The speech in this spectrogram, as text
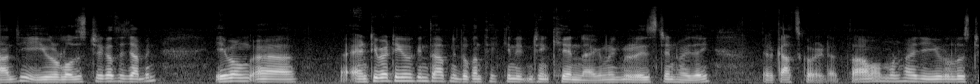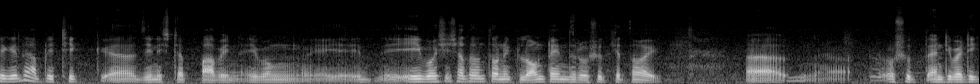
না যেয়ে ইউরোলজিস্টের কাছে যাবেন এবং অ্যান্টিবায়োটিকও কিন্তু আপনি দোকান থেকে কিনে খেয়ে না এগুলো এগুলো রেজিস্ট্যান্ট হয়ে যায় এর কাজ করে এটা। তো আমার মনে হয় যে ইউরোলজিস্টে গেলে আপনি ঠিক জিনিসটা পাবেন এবং এই বয়সে সাধারণত অনেক লং টাইম ধরে ওষুধ খেতে হয়। ওষুধ, অ্যান্টিবায়োটিক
